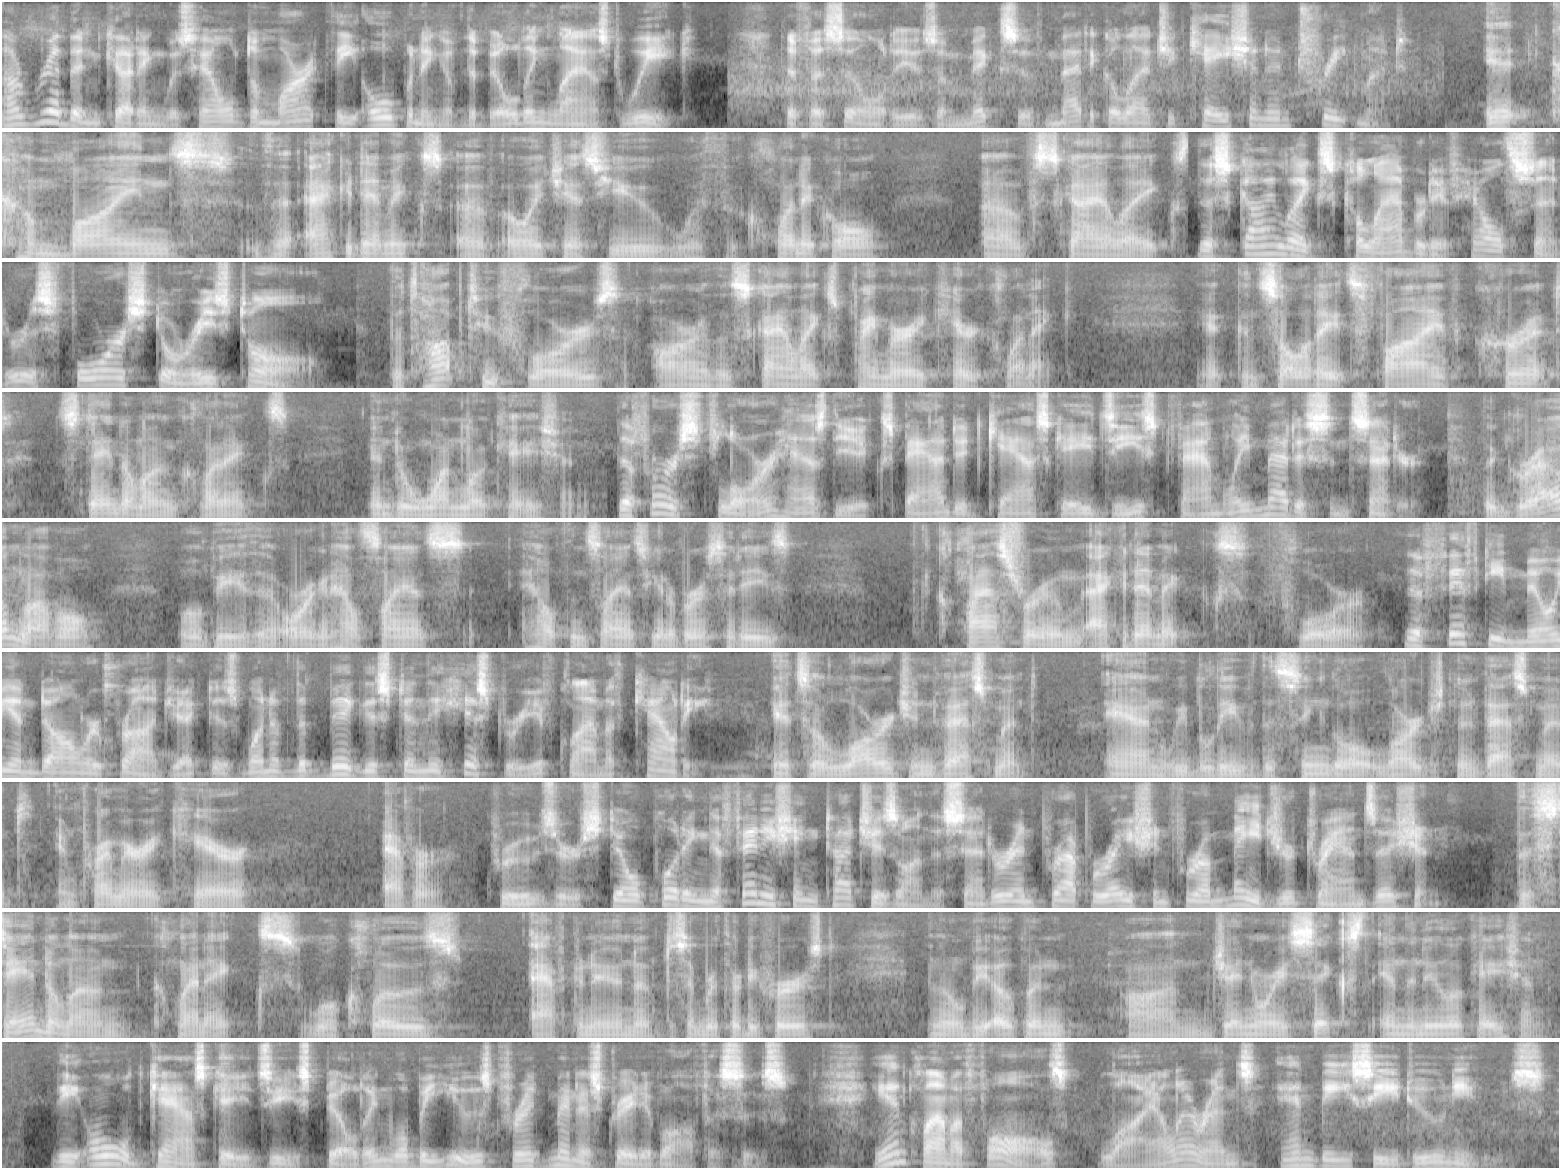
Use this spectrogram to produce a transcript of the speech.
A ribbon cutting was held to mark the opening of the building last week. The facility is a mix of medical education and treatment. It combines the academics of OHSU with the clinical of Sky Lakes. The Sky Lakes Collaborative Health Center is four stories tall. The top two floors are the Sky Lakes Primary Care Clinic. It consolidates five current standalone clinics into one location. The first floor has the expanded Cascades East Family Medicine Center. The ground level will be the Oregon Health Science Health and Science University's classroom academics floor. The $50 million project is one of the biggest in the history of Klamath County. It's a large investment, and we believe the single largest investment in primary care ever. Crews are still putting the finishing touches on the center in preparation for a major transition. The standalone clinics will close afternoon of December 31st, and they'll be open on January 6th in the new location. The old Cascades East building will be used for administrative offices. In Klamath Falls, Lyle Ahrens, NBC2 News.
